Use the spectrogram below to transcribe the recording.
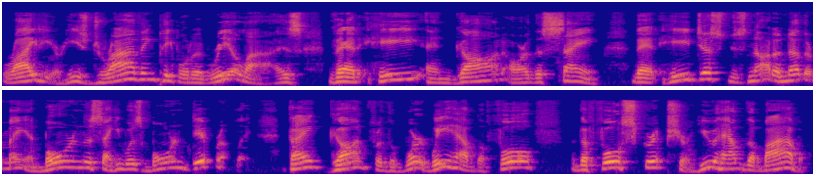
right here. He's driving people to realize that he and God are the same, that he just is not another man born the same. He was born differently. Thank God for the word. We have the full the full scripture. You have the Bible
